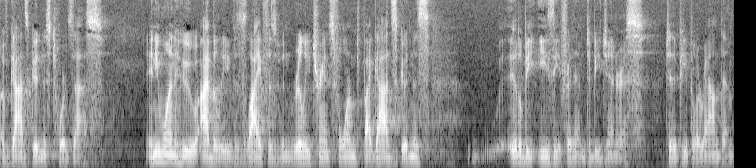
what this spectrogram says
of God's goodness towards us. Anyone who I believe his life has been really transformed by God's goodness, it'll be easy for them to be generous to the people around them.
